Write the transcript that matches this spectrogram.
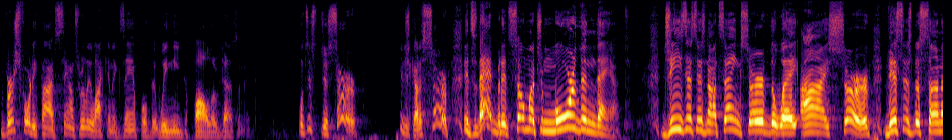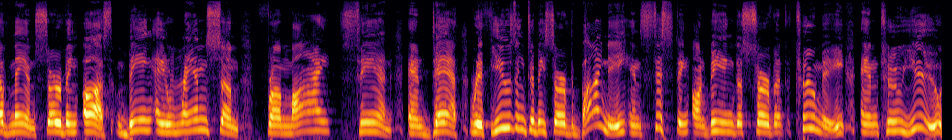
verse 45 sounds really like an example that we need to follow, doesn't it? Well, just, just serve. You just got to serve. It's that, but it's so much more than that. Jesus is not saying, serve the way I serve. This is the Son of Man serving us, being a ransom from my sin and death, refusing to be served by me, insisting on being the servant to me and to you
